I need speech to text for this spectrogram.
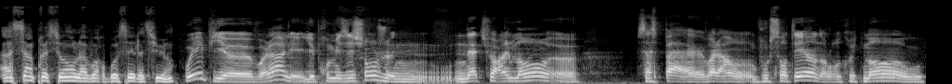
assez impressionnant de l'avoir bossé là-dessus. Hein. Oui, et puis euh, voilà, les, les premiers échanges, naturellement, euh, ça se passe. euh, voilà, on, vous le sentez hein, dans le recrutement ou,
